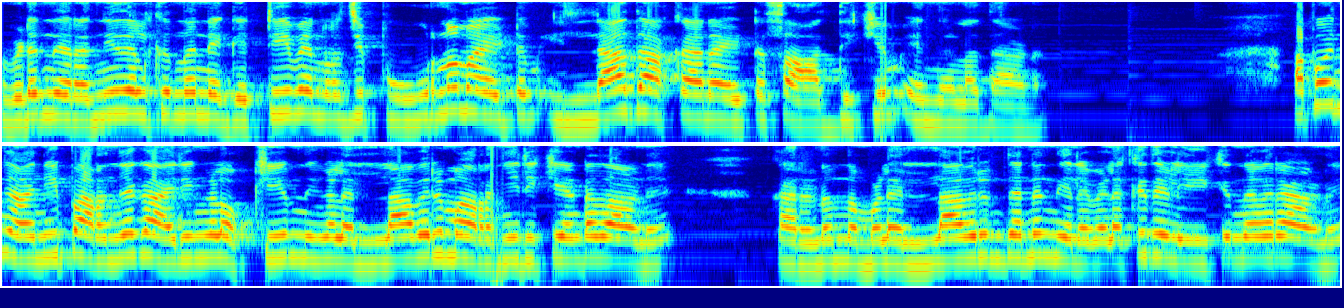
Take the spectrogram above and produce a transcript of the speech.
അവിടെ നിറഞ്ഞു നിൽക്കുന്ന നെഗറ്റീവ് എനർജി പൂർണമായിട്ടും ഇല്ലാതാക്കാനായിട്ട് സാധിക്കും എന്നുള്ളതാണ്. അപ്പോൾ ഞാൻ ഈ പറഞ്ഞ കാര്യങ്ങളൊക്കെയും നിങ്ങൾ എല്ലാവരും അറിഞ്ഞിരിക്കേണ്ടതാണ്. കാരണം നമ്മൾ എല്ലാവരും തന്നെ നിലവിളക്ക് തെളിയിക്കുന്നവരാണ്.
